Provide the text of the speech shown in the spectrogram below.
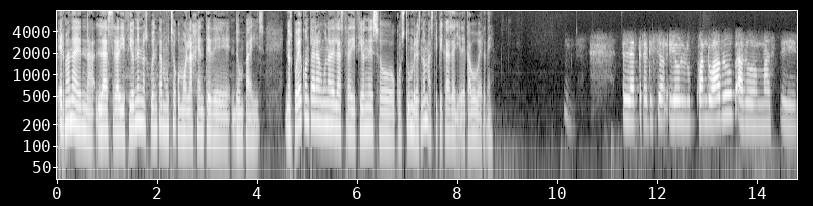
Hermana Edna, las tradiciones nos cuentan mucho cómo es la gente de, un país. ¿Nos puede contar alguna de las tradiciones o costumbres ¿no? más típicas de allí, de Cabo Verde? La tradición, yo cuando hablo, hablo más de,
